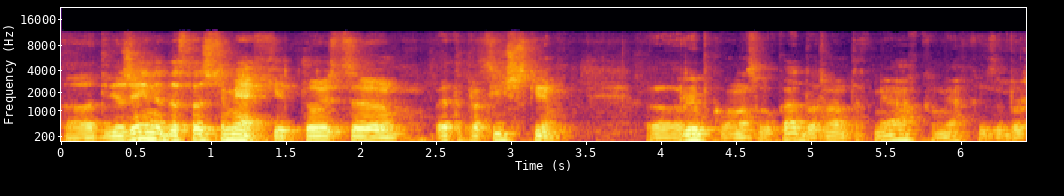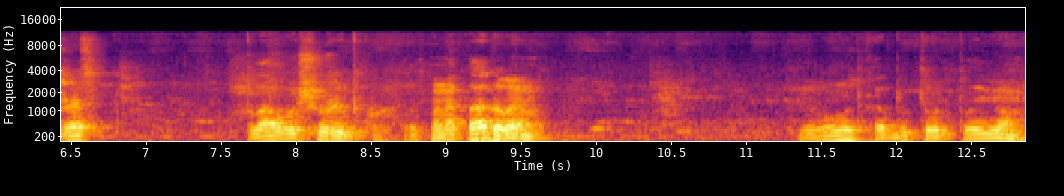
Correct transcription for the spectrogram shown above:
Э, движения достаточно мягкие, то есть э, это практически э, рыбка у нас в руках должна так мягко-мягко изображать плавающую рыбку. Вот мы накладываем, и вот как будто вот плывем.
